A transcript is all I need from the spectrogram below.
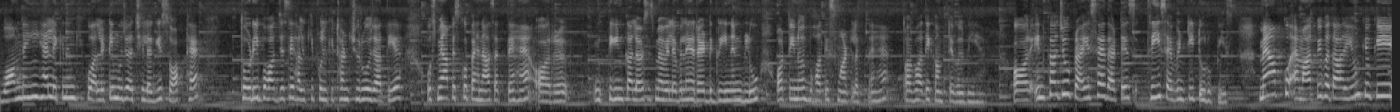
वार्म नहीं है, लेकिन इनकी क्वालिटी मुझे अच्छी लगी सॉफ्ट है। थोड़ी बहुत जैसे हल्की फुल्की ठंड शुरू हो जाती है, उसमें आप इसको पहना सकते हैं। और तीन कलर्स इसमें अवेलेबल हैं, रेड, ग्रीन एंड ब्लू, और तीनों बहुत ही स्मार्ट लगते हैं और बहुत ही कंफर्टेबल भी हैं। और इनका जो प्राइस है that is three seventy two rupees मैं आपको एमआरपी बता रही हूँ क्योंकि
